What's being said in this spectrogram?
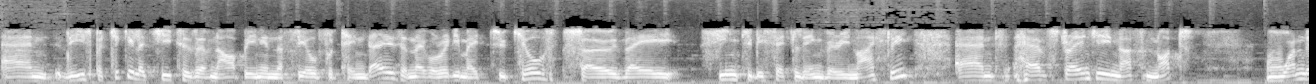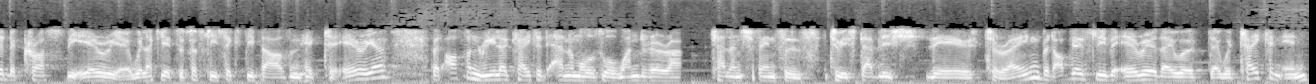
And these particular cheetahs have now been in the field for 10 days and they've already made two kills. So they seem to be settling very nicely and have strangely enough not wandered across the area. We're lucky it's a 50, 60,000 hectare area, but often relocated animals will wander around challenge fences to establish their terrain, but obviously the area they were they were taken in,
